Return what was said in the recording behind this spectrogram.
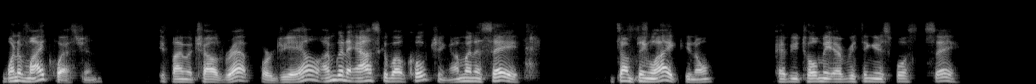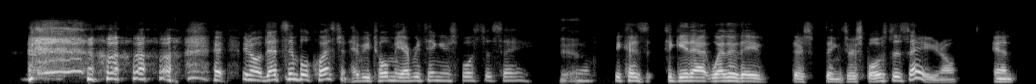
one of my questions, if I'm a child rep or GAL, I'm going to ask about coaching. I'm going to say something like, you know, have you told me everything you're supposed to say? you know, that simple question. Have you told me everything you're supposed to say? Yeah. You know, because to get at whether they've there's things they're supposed to say, you know, and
